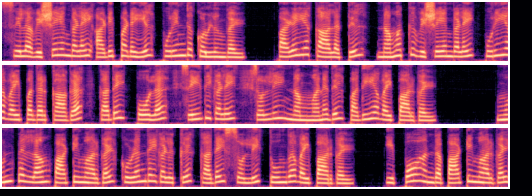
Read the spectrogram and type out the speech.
சில விஷயங்களை அடிப்படையில் புரிந்து கொள்ளுங்கள். பழைய காலத்தில் நமக்கு விஷயங்களை புரிய வைப்பதற்காக கதை போல செய்திகளை சொல்லி நம் மனதில் பதிய வைப்பார்கள். முன்பெல்லாம் பாட்டிமார்கள் குழந்தைகளுக்கு கதை சொல்லி தூங்க வைப்பார்கள். இப்போ அந்த பாட்டிமார்கள்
